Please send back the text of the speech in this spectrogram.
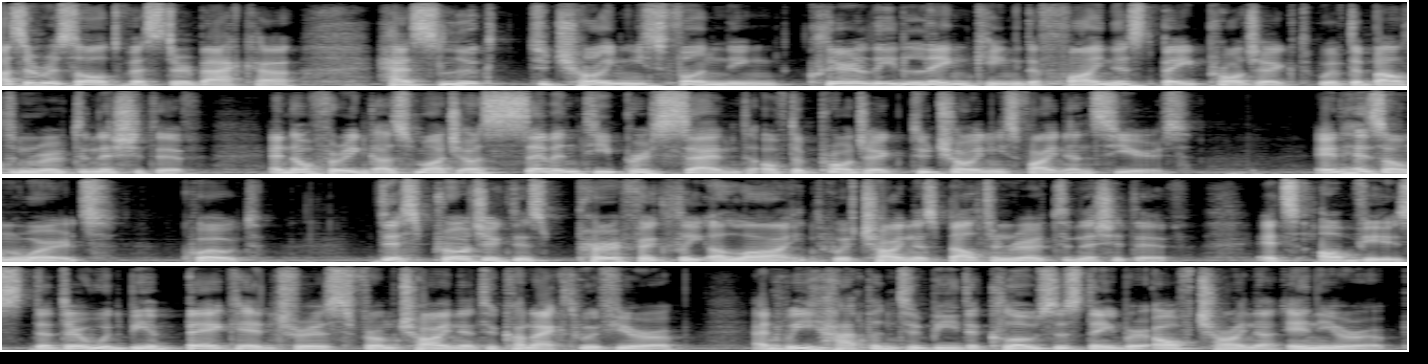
As a result, Vesterbacka has looked to Chinese funding, clearly linking the Finest Bay project with the Belt and Road Initiative and offering as much as 70% of the project to Chinese financiers. In his own words, quote, this project is perfectly aligned with China's Belt and Road Initiative. It's obvious that there would be a big interest from China to connect with Europe, and we happen to be the closest neighbor of China in Europe.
